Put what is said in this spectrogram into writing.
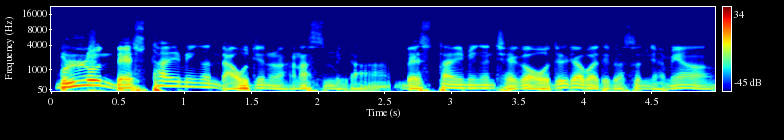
물론 매수 타이밍은 나오지는 않았습니다. 매수 타이밍은 제가 어딜 잡아드렸었냐면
